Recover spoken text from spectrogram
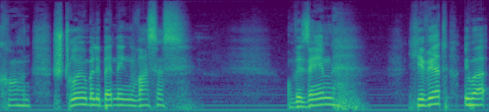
Korn, Ströme lebendigen Wassers. Und wir sehen, hier wird über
